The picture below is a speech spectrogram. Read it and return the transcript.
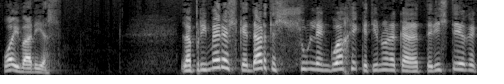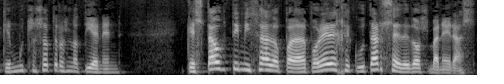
o hay varias. La primera es que Dart es un lenguaje que tiene una característica que muchos otros no tienen, que está optimizado para poder ejecutarse de dos maneras.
